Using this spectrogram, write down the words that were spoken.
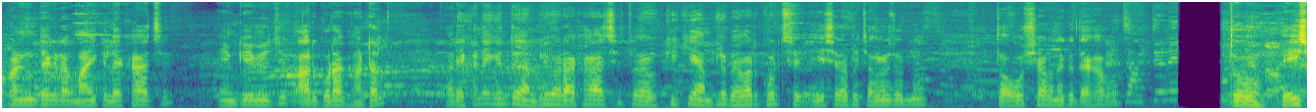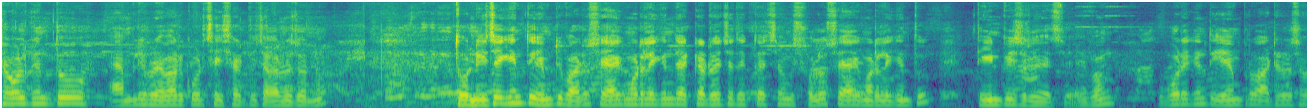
ওখানে কিন্তু একটা মাইক লেখা আছে এম কে মিউজিক আর গোড়া ঘাটাল আর এখানে কিন্তু অ্যাম্পলিফার রাখা আছে। তো কী কী অ্যাম্পলি ব্যবহার করছে এই সেটআপটি চালানোর জন্য, তো অবশ্যই আপনাদেরকে দেখাবো। তো এই সকল কিন্তু অ্যাম্পলিফার ব্যবহার করছে এই সেটআপটি চালানোর জন্য। তো নিচে কিন্তু এমটি বারোশো এক মডেলে কিন্তু একটা রয়েছে, দেখতে পাচ্ছি এবং ষোলোশো এক মডেলে কিন্তু তিন পিস রয়েছে, এবং উপরে কিন্তু এম প্রো আঠেরোশো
